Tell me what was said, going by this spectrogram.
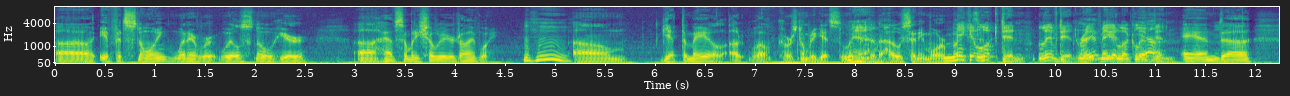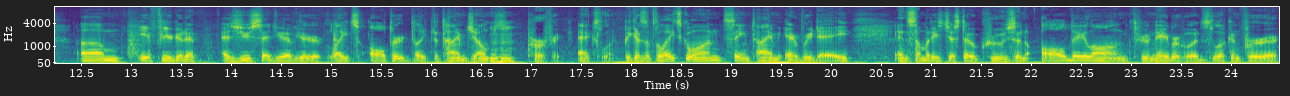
Uh, if it's snowing, whenever it will snow here, uh, have somebody shovel your driveway. Mm-hmm. Um, get the mail. Out. Well, of course, nobody gets to live Yeah. into the house anymore. Make it uh, looked in, lived in, right? lived Make it in, look lived yeah. in. And uh, um, if you're gonna, as you said, you have your lights altered, like the time jumps. Mm-hmm. Perfect, excellent. Because if the lights go on same time every day, and somebody's just out cruising all day long through neighborhoods looking for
